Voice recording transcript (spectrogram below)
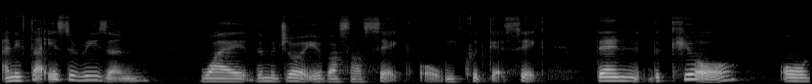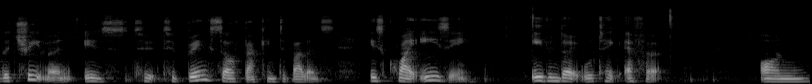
And if that is the reason why the majority of us are sick or we could get sick, then the cure or the treatment is to, to bring self back into balance is quite easy, even though it will take effort on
